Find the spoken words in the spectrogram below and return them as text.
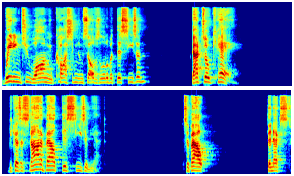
waiting too long and costing themselves a little bit this season, that's okay. Because it's not about this season yet. It's about the next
